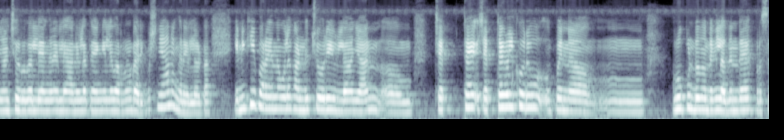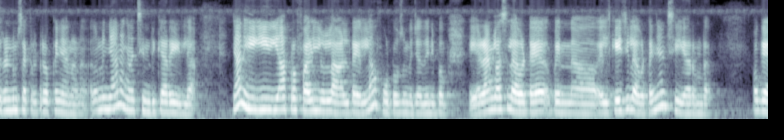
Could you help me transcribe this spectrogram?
ഞാൻ ചെറുതല്ലേ അങ്ങനെയല്ലേ ആനയിലെ തേങ്ങയല്ലേ പറഞ്ഞുകൊണ്ടായിരിക്കും. പക്ഷെ ഞാൻ അങ്ങനെയല്ല കേട്ടോ. എനിക്ക് ഈ പറയുന്ന പോലെ കണ്ണുച്ചോരയില്ല. ഞാൻ ചെറ്റ ചെറ്റകൾക്കൊരു പിന്നെ ഗ്രൂപ്പ് ഉണ്ടെന്നുണ്ടെങ്കിൽ അതിന്റെ പ്രസിഡന്റും സെക്രട്ടറിയും ഒക്കെ ഞാനാണ്. അതുകൊണ്ട് ഞാൻ അങ്ങനെ ചിന്തിക്കാറേ ഇല്ല. ഞാൻ ഈ ഈ ആ പ്രൊഫൈലിലുള്ള ആളുടെ എല്ലാ ഫോട്ടോസും വെച്ച് അതിനിപ്പം ഏഴാം ക്ലാസ്സിലാവട്ടെ പിന്നെ എൽ കെ ജിയിലാവട്ടെ ഞാൻ ചെയ്യാറുണ്ട്. ഓക്കെ?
